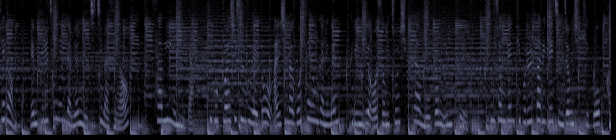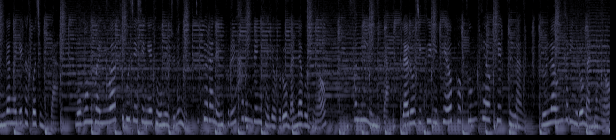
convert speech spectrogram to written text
세럼, 앰플을 찾는다면 놓치지 마세요. 4위입니다. 피부과 시술 후에도 안심하고 사용 가능한 그린드 어성초 시카 모공 앰플. 손상된 피부를 빠르게 진정시키고 건강하게 가꿔줍니다. 모공 관리와 피부 재생에 도움을 주는 특별한 앰플을 할인된 가격으로 만나보세요. 3위입니다. 나로지크 리페어 퍼퓸 헤어팩 블랑. 놀라운 할인으로 만나요.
